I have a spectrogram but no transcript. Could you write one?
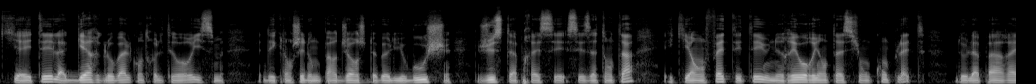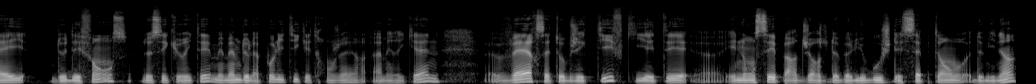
qui a été la guerre globale contre le terrorisme, déclenchée donc par George W. Bush juste après ces, attentats, et qui a en fait été une réorientation complète de l'appareil de défense, de sécurité, mais même de la politique étrangère américaine, euh, vers cet objectif qui était euh, énoncé par George W. Bush dès septembre 2001,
